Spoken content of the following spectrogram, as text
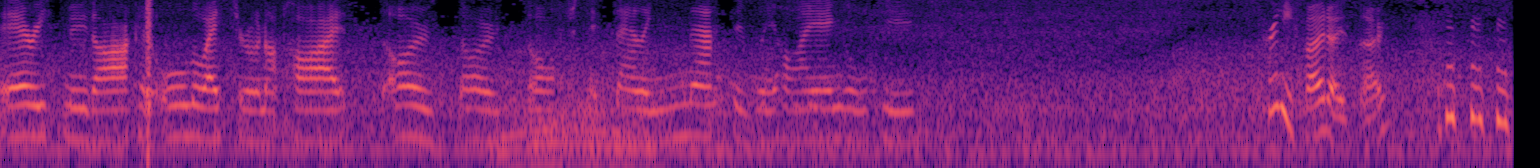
Very smooth arc and all the way through and up high. So, so soft. They're sailing massively high angles here. Pretty photos though.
